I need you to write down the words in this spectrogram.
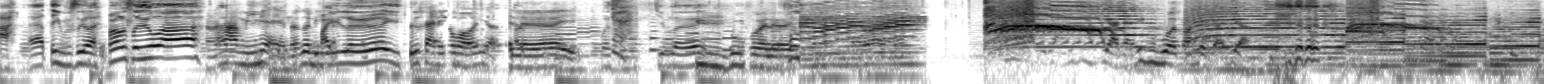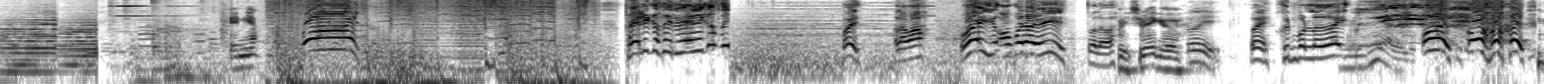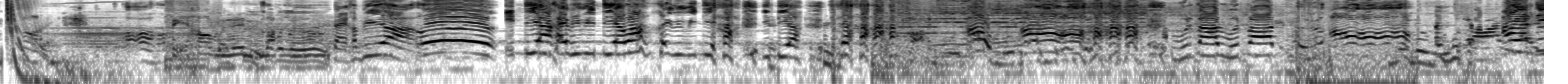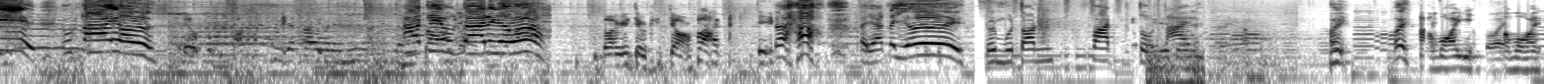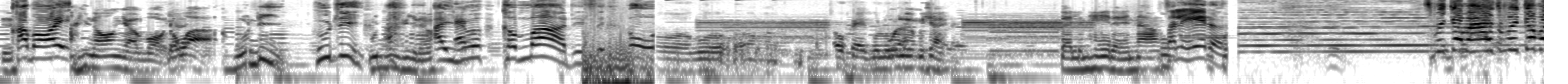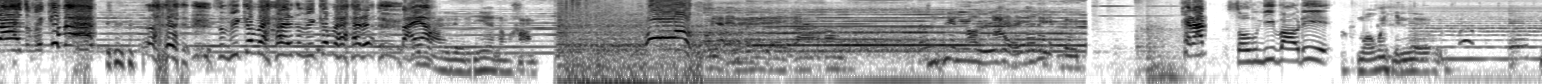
อะแอร์ตีมซื้ออะไรไม่ต้องซื้อวะห้ามีเนี่ยอย่างนั้นก็ดีไปเลยซื้อแค่นี้ก็พอเนี่ยไปเลยเบอร์สิจิ้มเลยพุ่งไปเลยอย่าเนี่ยที่กูกลัวตอนเด็กอะเนี่ยไอเนี้ยโอ้ยเพลงลิขสิทธิ์เพลงลิขสิทธิ์เฮ้ยอะไรวะเฮ้ยออกไปเลยดิตัวอะไรวะเฮ้ยช่วยเกอร์เฮ้ย เฮ้ย ขึ้นบนเลยมีเนี่ยอะไรโอ้ยโอ้ยอ๋ออ๋อเฮ้ยเข้าไปเลยเข้าไปเลยแต่ครับพี่อะเอออินเดียใครพิมพ์อินเดียวะใครพิมพ์อินเดีย อินเดีย เอ้าเอ้าเอ้าหมุนตานหมุนตานเออเอาเอาเอาเอาไอ้กูตายอาร์ตี้มึงตายเออกูจะเข้าไปในนี้อาร์ตี้มึงตายได้ไงวะโดนกระจกกระจกฟาด ไอ้อาร์ตี้เอ้ยโดนหมูตอนฟาดตัวตายเลยเฮ้ยเฮ้ยคาวบอยคาวบอยคาร์บอยไอ้น้องอย่าบอกนะว่าวูดดี้ฮูดี้วูดดี้มีแล้วไอ้เนื้อคามาดิสิโอ้โอ้กูโอเคกูรู้กูเริ่มไม่ใช่แต่เล่นเฮได้นางสเลดเหรอสปิกเกอร์แมนสปิกเกอร์แมนสปิกเกอร์แมนสปิกเกอร์แมนสปิกเกอร์แมนไหนอะมาเร็วที่ลำคาญโอ้ ตัวใหญ่เลยเพื่อนเราตายเลยเดินแค่นั้นทรงดีบาวดี้มองไม่เห็นเลย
